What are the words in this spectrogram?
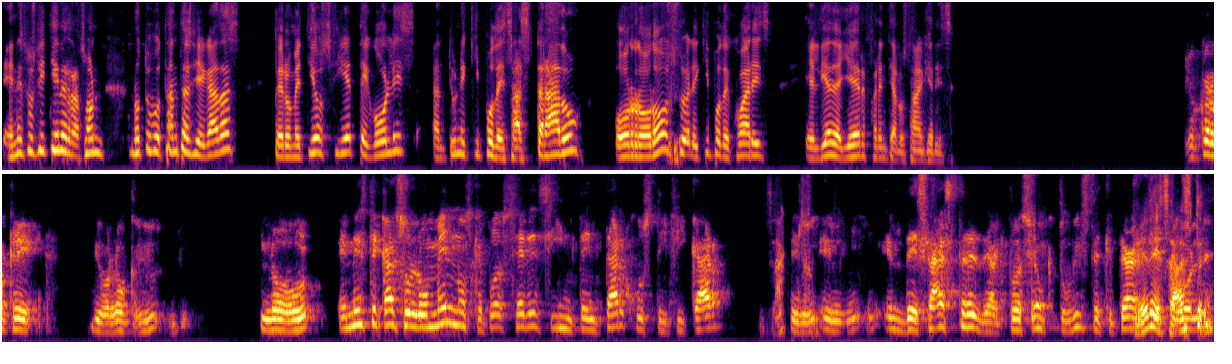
En eso sí tiene razón, no tuvo tantas llegadas, pero metió siete goles ante un equipo desastrado, horroroso el equipo de Juárez el día de ayer frente a Los Ángeles. Yo creo que digo, lo, lo, en este caso lo menos que puedo hacer es intentar justificar el, el, el, desastre de actuación que tuviste, que te hagan ¿Qué desastre?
